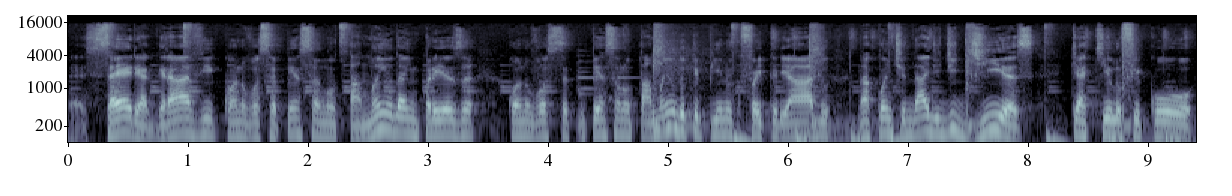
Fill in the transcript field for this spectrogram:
é, séria, grave. Quando você pensa no tamanho da empresa, quando você pensa no tamanho do pepino que foi criado, na quantidade de dias que aquilo ficou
